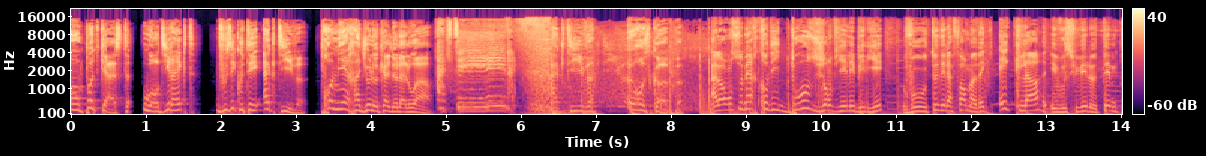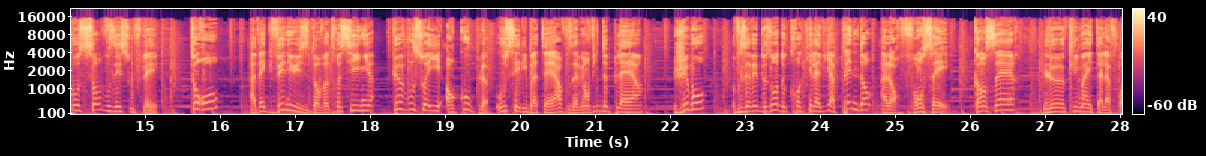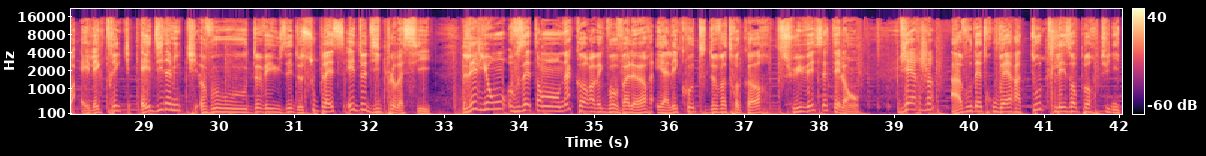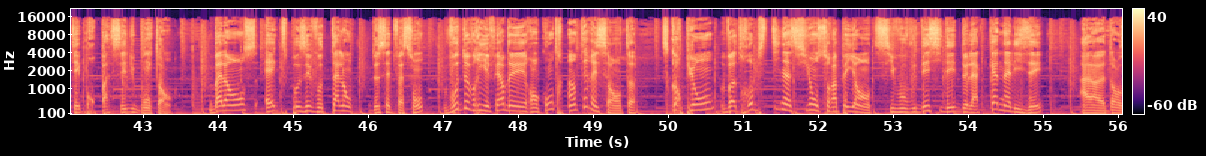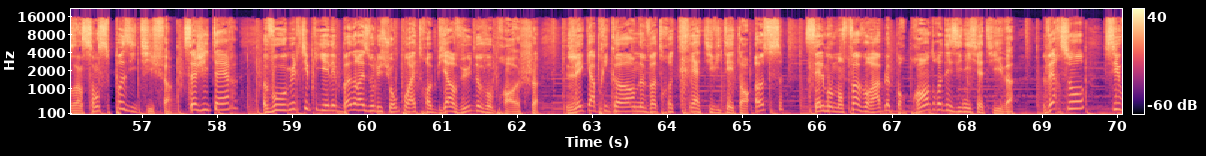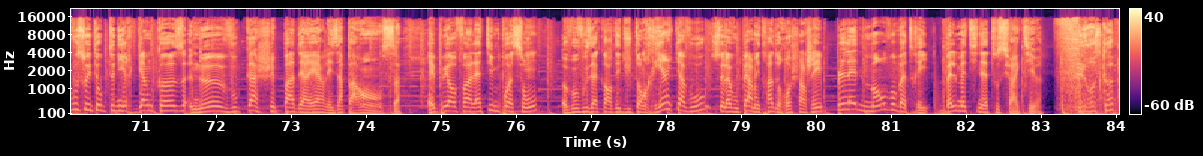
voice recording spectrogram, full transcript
En podcast ou en direct, vous écoutez Active, première radio locale de la Loire. Active. Active, Horoscope. Alors en ce mercredi 12 janvier les béliers, vous tenez la forme avec éclat et vous suivez le tempo sans vous essouffler. Taureau, avec Vénus dans votre signe, que vous soyez en couple ou célibataire, vous avez envie de plaire. Gémeaux, vous avez besoin de croquer la vie à pleines dents, alors foncez. Cancer, le climat est à la fois électrique et dynamique. Vous devez user de souplesse et de diplomatie. Les lions, vous êtes en accord avec vos valeurs et à l'écoute de votre corps. Suivez cet élan. Vierge, à vous d'être ouvert à toutes les opportunités pour passer du bon temps. Balance, exposez vos talents de cette façon. Vous devriez faire des rencontres intéressantes. Scorpion, votre obstination sera payante si vous vous décidez de la canaliser dans un sens positif. Sagittaire, vous multipliez les bonnes résolutions pour être bien vu de vos proches. Les Capricornes, votre créativité est en hausse, c'est le moment favorable pour prendre des initiatives. Verseau, si vous souhaitez obtenir gain de cause, ne vous cachez pas derrière les apparences. Et puis enfin, la team Poisson, vous vous accordez du temps rien qu'à vous, cela vous permettra de recharger pleinement vos batteries. Belle matinée à tous sur Active. L'horoscope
